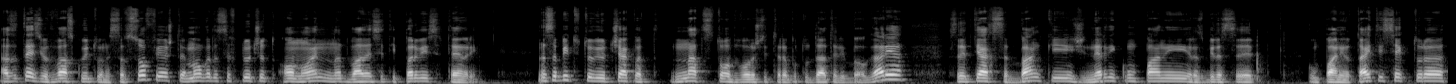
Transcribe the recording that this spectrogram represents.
А за тези от вас, които не са в София, ще могат да се включат онлайн на 21 септември. На събитието ви очакват над 100 от водещите работодатели в България. След тях са банки, инженерни компании, разбира се, компании от IT сектора,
